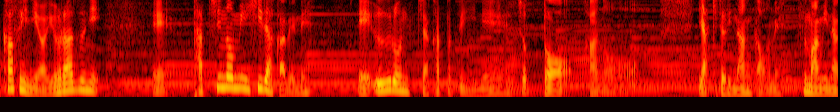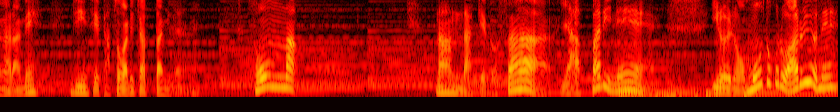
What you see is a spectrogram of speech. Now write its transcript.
カフェには寄らずに、えー、立ち飲み日高でね、えー、ウーロン茶片手にね、ちょっと、あのー、焼き鳥なんかをね、つまみながらね、人生黄昏れちゃったみたいなね。そんな、なんだけどさ、やっぱりね、いろいろ思うところはあるよね。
